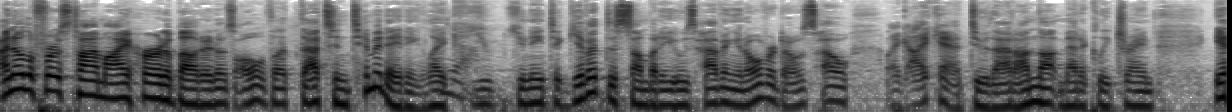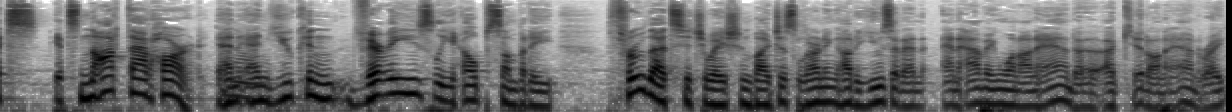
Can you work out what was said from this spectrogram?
I know the first time I heard about it, it was oh that that's intimidating. Like Yeah. you you need to give it to somebody who's having an overdose. How like I can't do that. I'm not medically trained. It's it's not that hard, and and you can very easily help somebody through that situation by just learning how to use it and, and having one on hand, a, a kid on hand, right?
